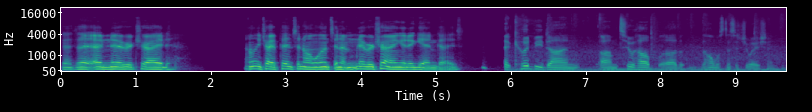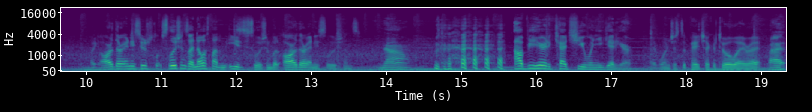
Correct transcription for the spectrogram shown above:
'Cause I, I've never tried. I only tried fentanyl once, and I'm never trying it again, guys. it could be done um, to help uh, the, the homelessness situation? Like, are there any solutions? I know it's not an easy solution, but are there any solutions? No. I'll be here to catch you when you get here. Everyone's just a paycheck or two away, right? Right,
